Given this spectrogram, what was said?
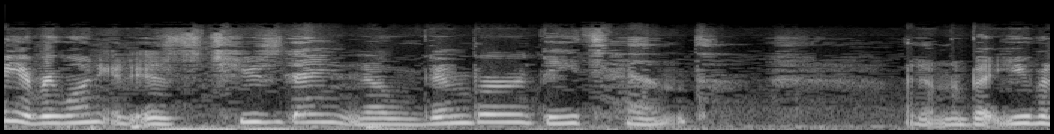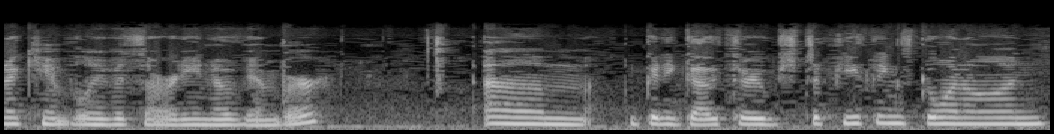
Hey everyone, it is Tuesday, November the 10th. I don't know about you, but I can't believe it's already November. Um, I'm going to go through just a few things going on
